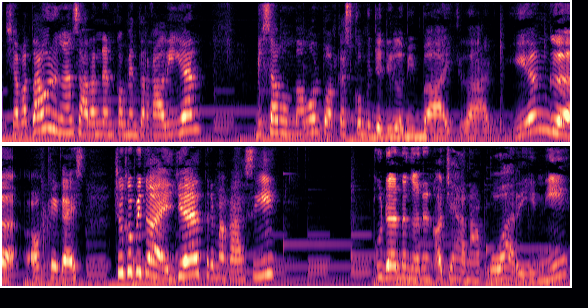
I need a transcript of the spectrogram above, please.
Siapa tahu dengan saran dan komentar kalian bisa membangun podcastku menjadi lebih baik lagi ya enggak oke guys cukup itu aja terima kasih udah dengerin ocehan aku hari ini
